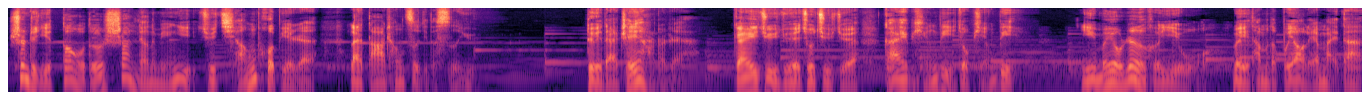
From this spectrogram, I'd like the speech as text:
甚至以道德善良的名义去强迫别人来达成自己的私欲。对待这样的人，该拒绝就拒绝，该屏蔽就屏蔽，你没有任何义务为他们的不要脸买单。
